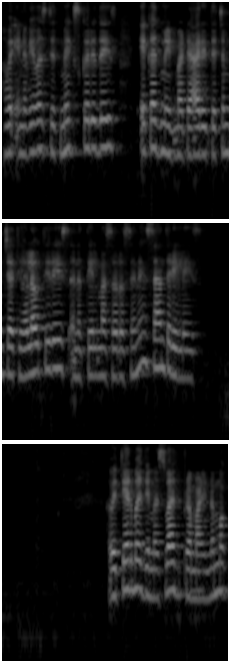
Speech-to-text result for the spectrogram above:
હવે એને વ્યવસ્થિત મિક્સ કરી દઈશ. એકાદ મિનિટ માટે આ રીતે ચમચાથી હલાવતી રહીશ અને તેલમાં સરસ એને સાંતળી લઈશ. હવે ત્યારબાદ એમાં સ્વાદ પ્રમાણે નમક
